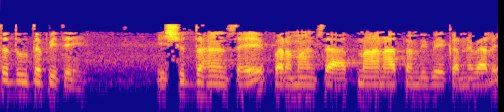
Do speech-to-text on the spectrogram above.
तो दूध पीते ये शुद्ध हंस है, परमहंस आत्मा अनात्म विवेक करने वाले।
